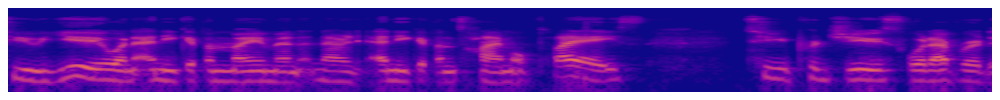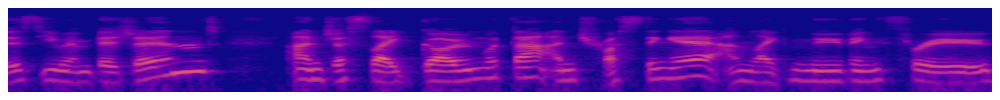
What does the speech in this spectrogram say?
to you in any given moment and in any given time or place to produce whatever it is you envisioned and just like going with that and trusting it and like moving through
